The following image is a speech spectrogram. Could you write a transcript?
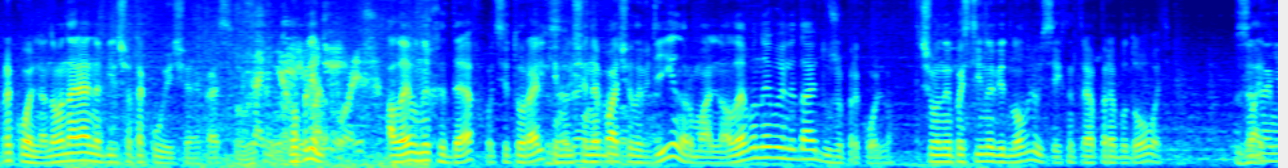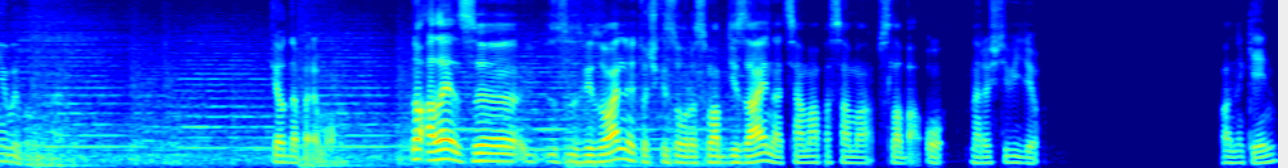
Прикольно, ну вона реально більш атакуюча якась. Ну блін, але у них і деф, оці турельки, ми ще не бачили в дії нормально, але вони виглядають дуже прикольно. Що вони постійно відновлюються, їх не треба перебудовувати. Задание выполнено. Ще одна перемога. Ну, але з, з, з візуальної точки зору, з мап дизайна, ця мапа сама слаба. О, нарешті відео. Пане Кейн.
